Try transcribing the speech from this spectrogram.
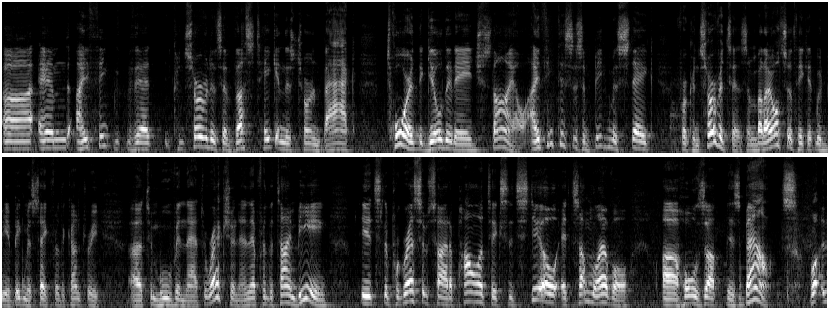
Uh, and I think that conservatives have thus taken this turn back toward the Gilded Age style. I think this is a big mistake for conservatism, but I also think it would be a big mistake for the country uh, to move in that direction. And that for the time being, it's the progressive side of politics that still, at some level, uh, holds up this balance. Well,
